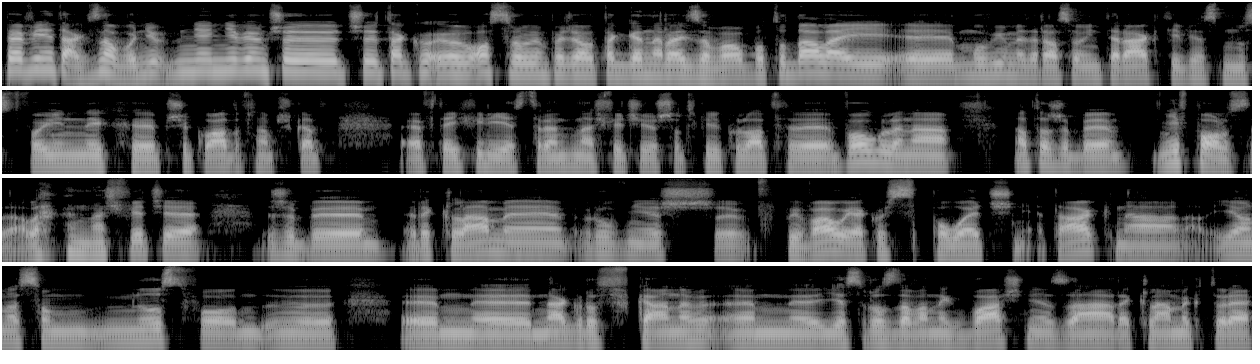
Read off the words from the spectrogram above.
Pewnie tak, znowu, nie, nie, nie wiem, czy, czy tak e, ostro bym powiedział, tak generalizował, bo to dalej e, mówimy teraz o Interactive, jest mnóstwo innych e, przykładów, na przykład w tej chwili jest trend na świecie już od kilku lat e, w ogóle na, na to, żeby, nie w Polsce, ale na świecie, żeby reklamy również wpływały jakoś społecznie, tak, na, na- i one są mnóstwo nagród w Cannes jest rozdawanych właśnie za reklamy, które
